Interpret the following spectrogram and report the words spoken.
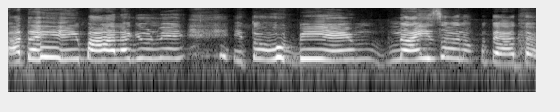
आता हे बाळाला घेऊन मी इथं उभी आहे नाही सहन होते आता.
